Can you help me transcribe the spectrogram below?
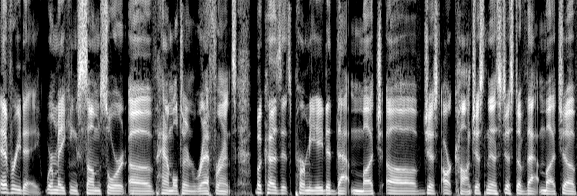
every day we're making some sort of Hamilton reference because it's permeated that much of just our consciousness, just of that much of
